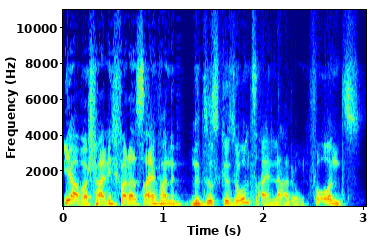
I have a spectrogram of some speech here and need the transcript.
Ja, wahrscheinlich war das einfach eine, eine Diskussionseinladung für uns.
